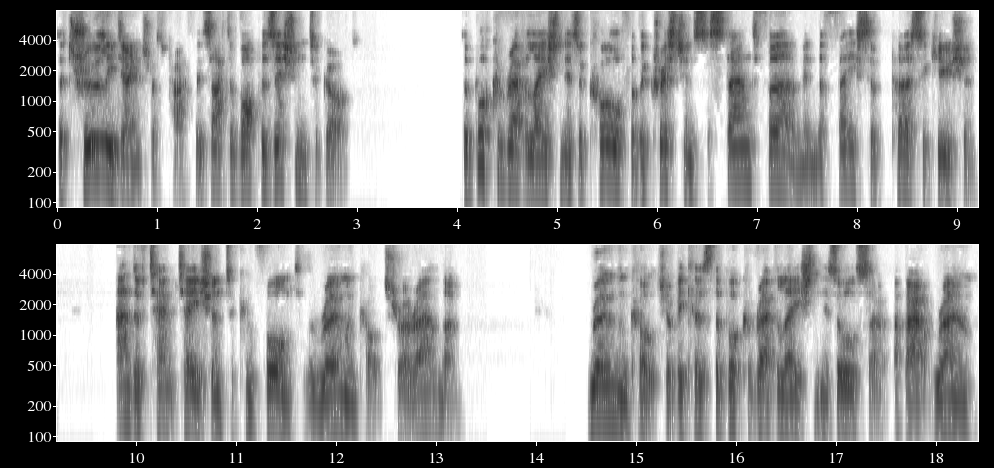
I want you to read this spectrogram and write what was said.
The truly dangerous path is that of opposition to God. The book of Revelation is a call for the Christians to stand firm in the face of persecution and of temptation to conform to the Roman culture around them. Roman culture, because the book of Revelation is also about Rome.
